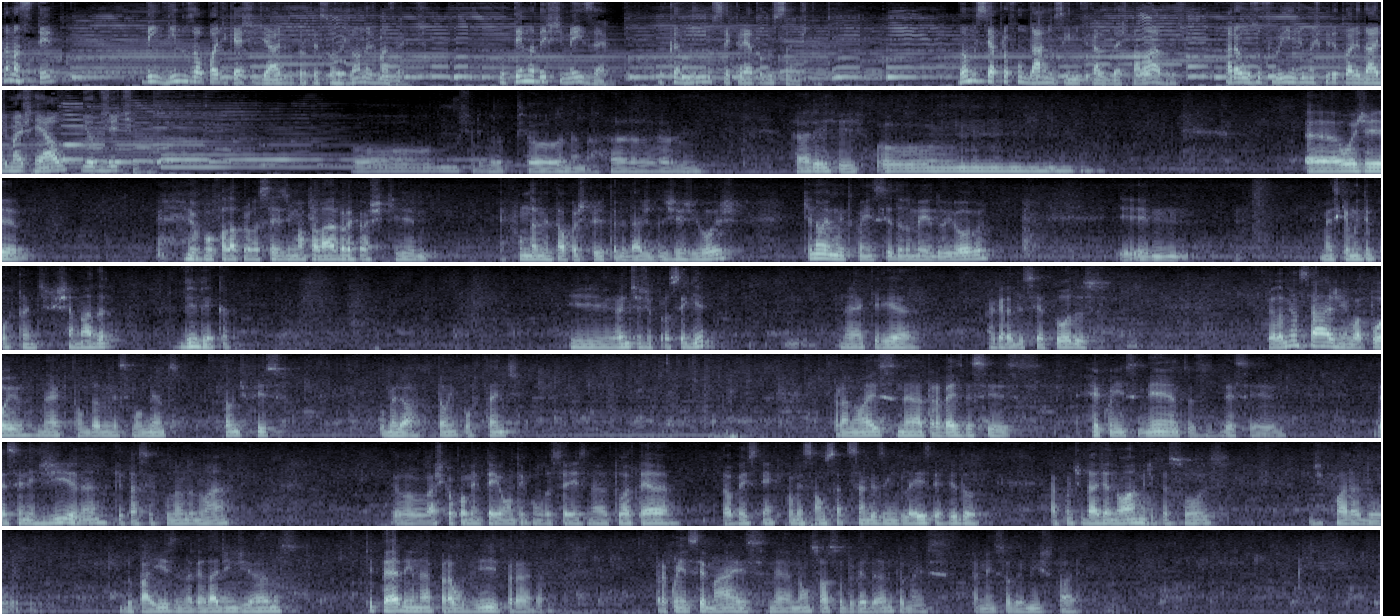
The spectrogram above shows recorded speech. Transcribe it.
Namastê! Bem-vindos ao podcast diário do professor Jonas Mazetti. O tema deste mês é O Caminho Secreto do Sânscrito. Vamos se aprofundar no significado das palavras para usufruir de uma espiritualidade mais real e objetiva. Om Shri Guru Namaha Harihi Om uh, Hoje eu vou falar para vocês de uma palavra que eu acho que é fundamental para a espiritualidade dos dias de hoje, que não é muito conhecida no meio do yoga, e, mas que é muito importante, chamada Viveka. E antes de prosseguir, né, queria agradecer a todos pela mensagem, o apoio né, que estão dando nesse momento tão difícil ou melhor, tão importante para nós, né, através desses reconhecimentos, desse, dessa energia né, que está circulando no ar. Eu acho que eu comentei ontem com vocês, né, eu estou até, talvez tenha que começar um satsangas em inglês devido à quantidade enorme de pessoas de fora do, do país, na verdade indianos, que pedem né, para ouvir, para para conhecer mais, né, não só sobre Vedanta, mas também sobre a minha história.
